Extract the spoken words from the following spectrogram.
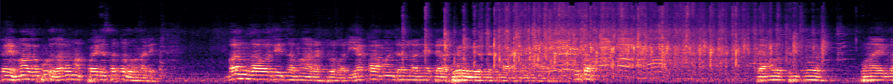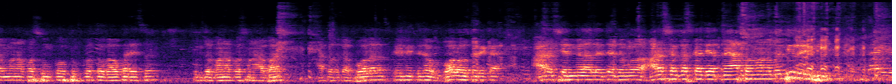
काही मागं पुढे झालं ना पहिल्यासारखंच होणार आहे. बंद जावं यायचा महाराष्ट्रभर. एका मंत्र्याला नेत्याला फिरून देत नाही मराठी महाराष्ट्र त्यामुळे तुमचं पुन्हा एकदा मनापासून कौतुक करतो गावकऱ्याचं. तुमचं मनापासून आभार. आता तर काय बोलायलाच काही नाही त्याच्यावर बोलावं तरी काय? आरक्षण मिळालं त्याच्यामुळं आरक्षण कसं काय देत नाही असं म्हणत दिलं काही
